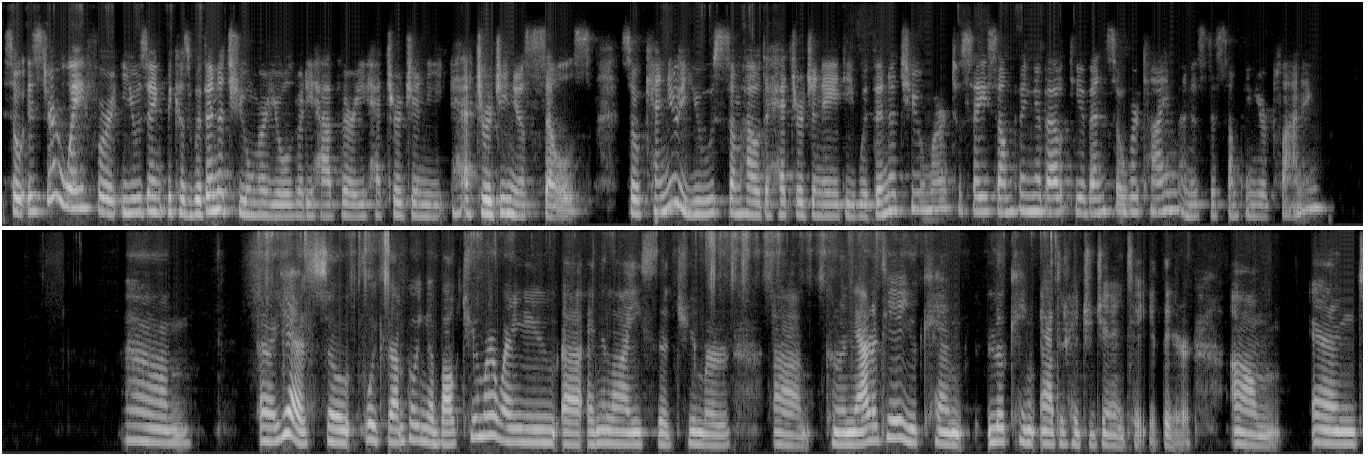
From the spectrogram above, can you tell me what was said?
So is there a way for using, because within a tumor, you already have very heterogene heterogeneous cells. So can you use somehow the heterogeneity within a tumor to say something about the events over time? And is this something you're planning? Um, uh, yes, so for example, in a bulk tumor, when you uh, analyze the tumor um, clonality, you can looking at the heterogeneity there. Um, and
